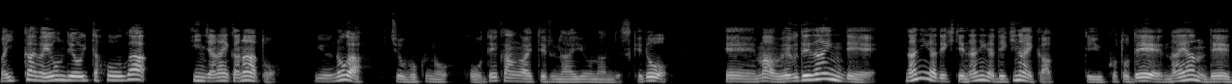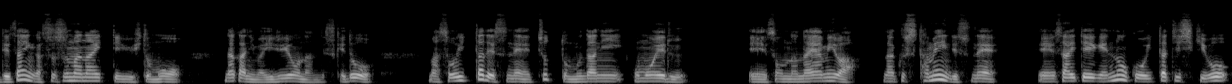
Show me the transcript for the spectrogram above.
まあ、一回は読んでおいた方がいいんじゃないかなというのが一応僕の方で考えている内容なんですけど、えーまあウェブデザインで何ができて何ができないかっていうことで悩んでデザインが進まないっていう人も中にはいるようなんですけど、まあそういったですね、ちょっと無駄に思える、えーそんな悩みはなくすためにですね、えー最低限のこういった知識を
